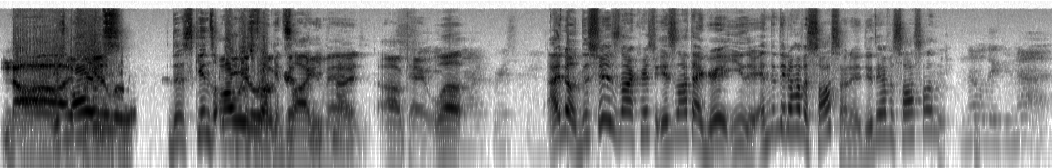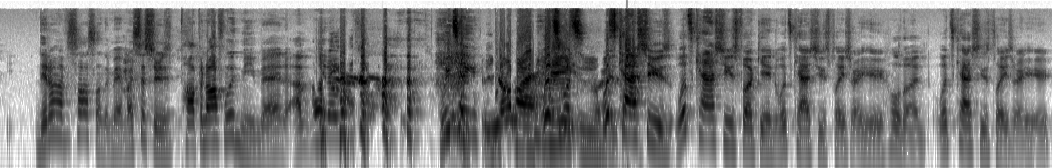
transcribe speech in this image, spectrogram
Nah, It's if you get a always- little- The skin's always get a little fucking crispy, soggy, it's man. Okay, well. I know this shit is not crispy. It's not that great either. And then they don't have a sauce on it. Do they have a sauce on? No, they do not. They don't have a sauce on it, man. My sister is popping off with me, man. I'm, you know, we take. Y'all are What's, what's, hating what's cashews? What's cashews fucking? What's cashews place right here? Hold on. What's cashews place right here?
